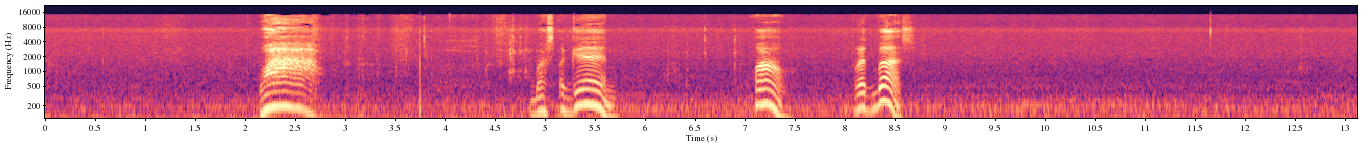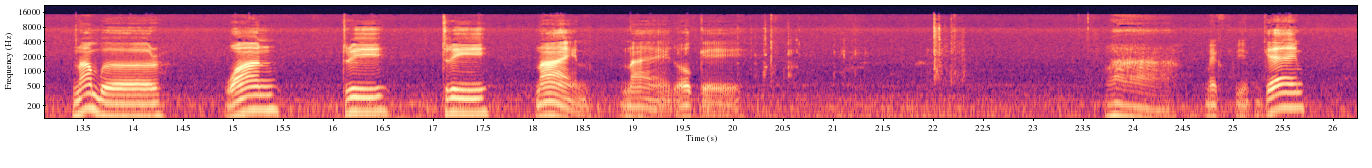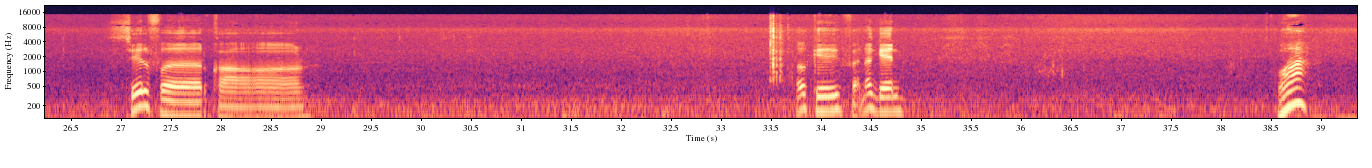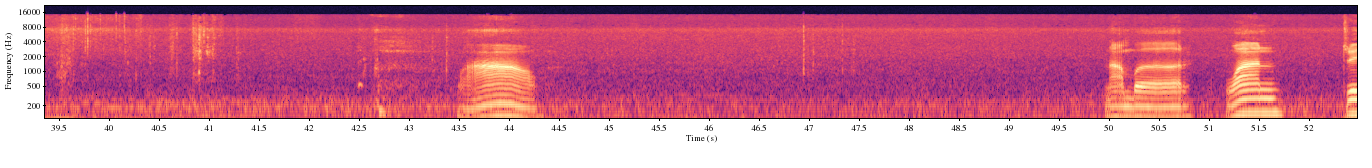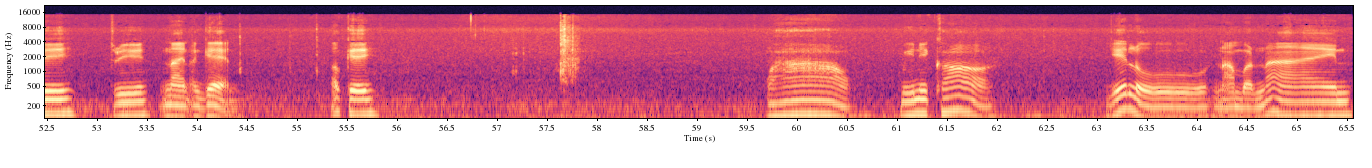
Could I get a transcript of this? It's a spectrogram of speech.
Wow. Bus again. Wow. Red bus. Number one three three nine nine. Okay. Wow. McQueen again. Silver car. Okay, fun again. Wah. Wow. Number one, three, three, nine again. Okay. Wow, mini car, yellow, number nine.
